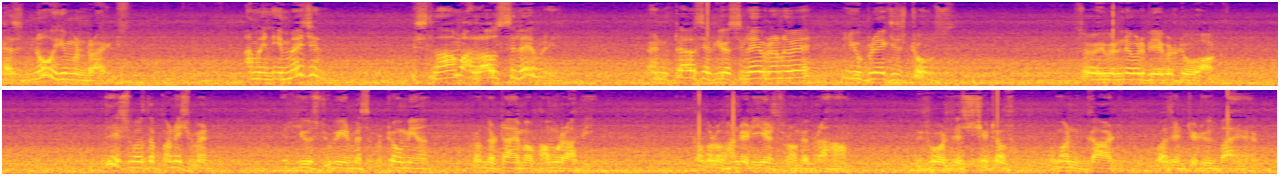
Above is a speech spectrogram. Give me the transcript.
has no human rights. I mean, imagine Islam allows slavery and tells if your slave run away, you break his toes. So he will never be able to walk. This was the punishment it used to be in Mesopotamia from the time of Hammurabi, a couple of hundred years from Abraham, before this shit of one god was introduced by him.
